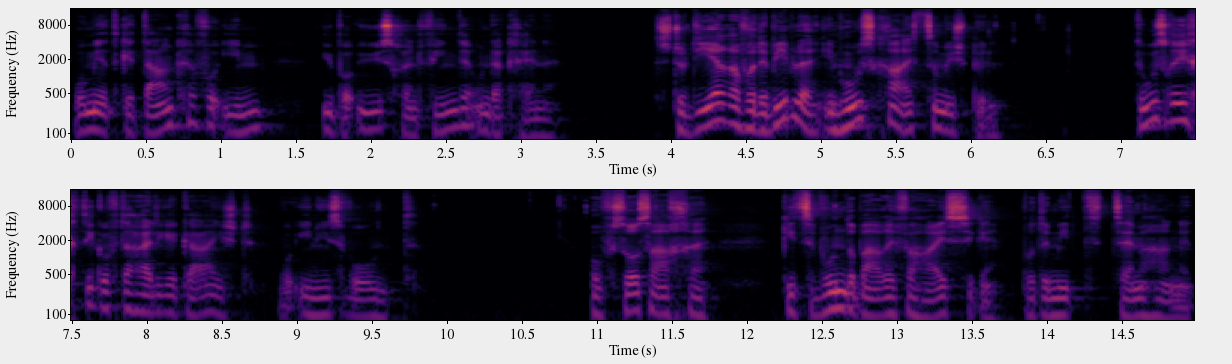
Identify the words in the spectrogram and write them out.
wo wir die Gedanken von ihm über uns finden und erkennen Das Studieren von der Bibel im Hauskreis zum Beispiel. Die Ausrichtung auf den Heiligen Geist, wo in uns wohnt. Auf so Sachen gibt es wunderbare Verheißungen, die damit zusammenhängen.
